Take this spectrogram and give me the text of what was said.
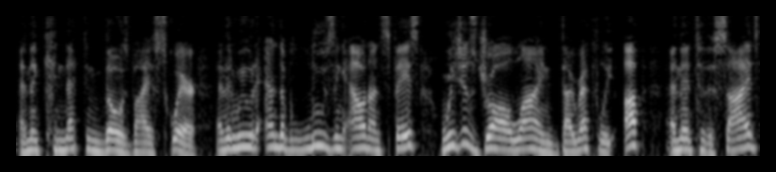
and then connecting those by a square, and then we would end up losing out on space, we just draw a line directly up and then to the sides,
